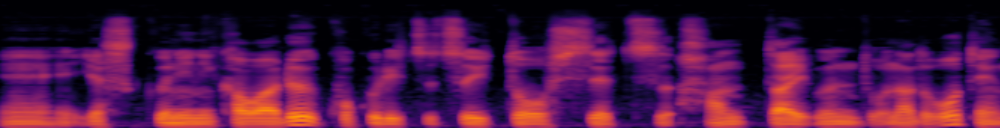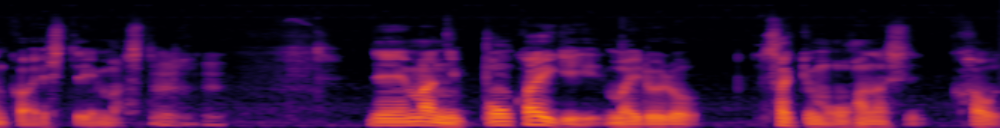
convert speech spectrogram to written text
えー靖国に代わる国立追悼施設反対運動などを展開していました。うんうん。で、まあ、日本会議、まあ、いろいろ、さっきもお話、顔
